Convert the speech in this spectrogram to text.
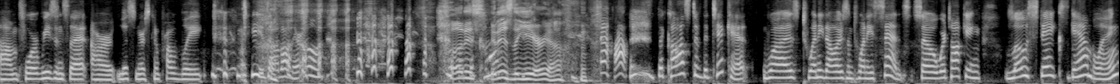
um, for reasons that our listeners can probably tease out on their own. Well, it is, it is the year, yeah. the cost of the ticket was $20.20. So we're talking low stakes gambling.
